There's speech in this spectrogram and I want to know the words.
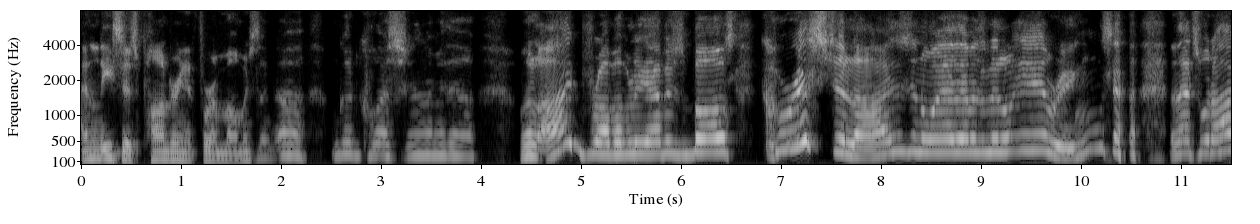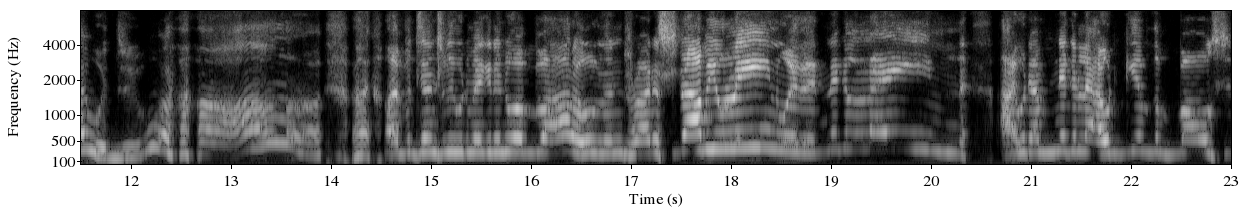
and Lisa's pondering it for a moment. She's like, "Oh, good question. Let me well, I'd probably have his balls crystallized and wear them as little earrings. That's what I would do. I, I, potentially would make it into a bottle and then try to stop you lean with it, Lane. I would have Nicola, I would give the balls to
